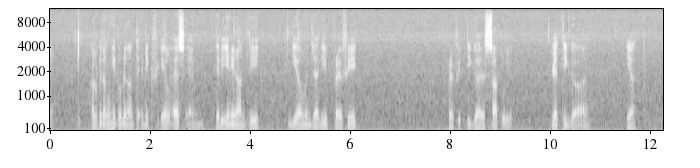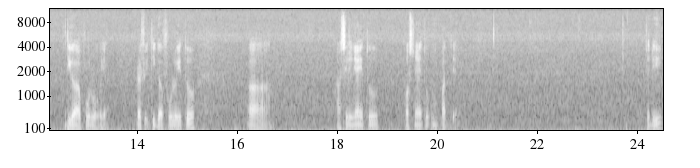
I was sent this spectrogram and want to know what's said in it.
ya. Kalau kita menghitung dengan teknik VLSM jadi ini nanti dia menjadi prefix prefix 31 ya. Ya 3 ya 30 ya. Prefix 30 itu uh, hasilnya itu hostnya itu 4 ya. Jadi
